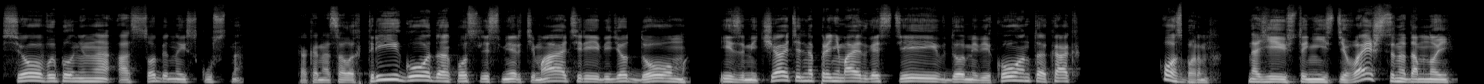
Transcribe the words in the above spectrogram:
Все выполнено особенно искусно. Как она целых три года после смерти матери ведет дом и замечательно принимает гостей в доме Виконта, как... «Осборн, надеюсь, ты не издеваешься надо мной?»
